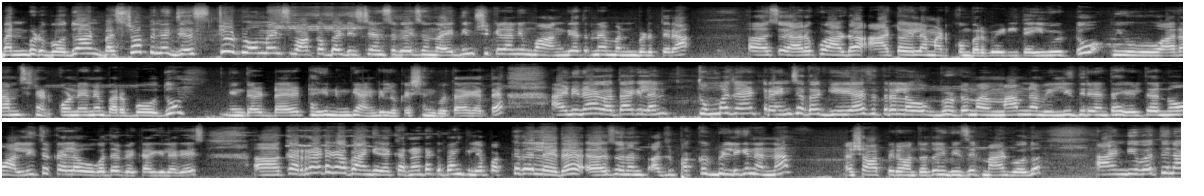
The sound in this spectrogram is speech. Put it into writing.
ಬಂದ್ಬಿಡ್ಬೋದು. ಅಂಡ್ ಬಸ್ ಸ್ಟಾಪ್ ಇಂದ just two minutes walkable distance guys ಒಂದು ಐದು ನಿಮಿಷಕ್ಕೆಲ್ಲ ನಿಮ್ಮ ಅಂಗಡಿ ಹತ್ರನೇ ಬಂದ್ಬಿಡ್ತೀರಾ. ಸೊ ಯಾರಕ್ಕೂ ಆಡೋ ಆಟೋ ಎಲ್ಲ ಮಾಡ್ಕೊಂಡ್ ಬರಬೇಡಿ ದಯವಿಟ್ಟು ನೀವು ಆರಾಮ್ಸ್ ನಡ್ಕೊಂಡೇನೆ ಬರ್ಬೋದು. ಡೈರೆಕ್ಟ್ ಆಗಿ ನಿಮ್ಗೆ ಅಂಗಡಿ ಲೊಕೇಶನ್ ಗೊತ್ತಾಗುತ್ತೆ. ಅಂಡ್ ಇನ್ನ ಗೊತ್ತಾಗಿಲ್ಲ, ತುಂಬಾ ಜನ ಟ್ರೆಂಡ್ಸ್ ಅಥವಾ ಗಿರಿಯಾಸ್ ಹತ್ರ ಎಲ್ಲ ಹೋಗ್ಬಿಟ್ಟು, ಮ್ಯಾಮ್ ನಾವ್ ಇಲ್ಲಿದ್ದೀರಿ ಅಂತ ಹೇಳ್ತಾರೆ. ನೋ ಅಲ್ಲಿ ತಕ್ಕ ಎಲ್ಲ ಹೋಗೋದೇ ಬೇಕಾಗಿಲ್ಲ ಗೈಸ್ ಕರ್ನಾಟಕ ಬ್ಯಾಂಕ್ ಇದೆ. ಕರ್ನಾಟಕ ಬ್ಯಾಂಕ್ ಇಲ್ಲೇ ಪಕ್ಕದಲ್ಲೇ ಇದೆ. ಸೊ ನನ್ನ ಅದ್ರ ಪಕ್ಕದ ಬಿಲ್ಡಿಂಗ್ ನನ್ನ ಶಾಪ್ ಇರುವಂತದ್ದು ನೀವು ವಿಸಿಟ್ ಮಾಡ್ಬೋದು. ಅಂಡ್ ಇವತ್ತಿನ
